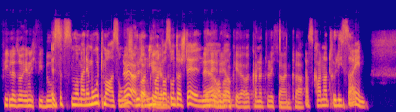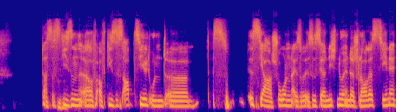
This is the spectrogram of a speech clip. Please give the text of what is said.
viele so ähnlich wie du. Ist jetzt nur meine Mutmaßung. Ja, ich will okay, doch niemand also, was unterstellen. Nee, nee, nee, okay, aber kann natürlich sein, klar. Das kann natürlich sein, dass es mhm. diesen auf, auf dieses abzielt und äh, es ist ja schon, also es ist ja nicht nur in der Schlagerszene.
